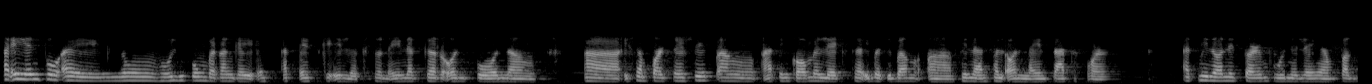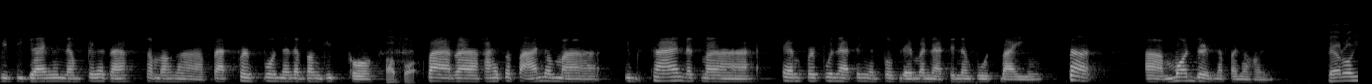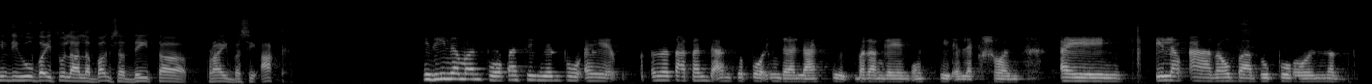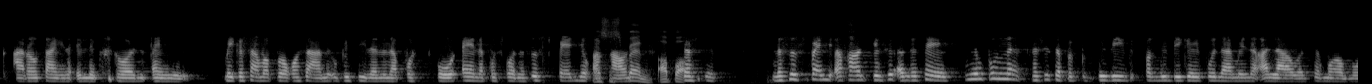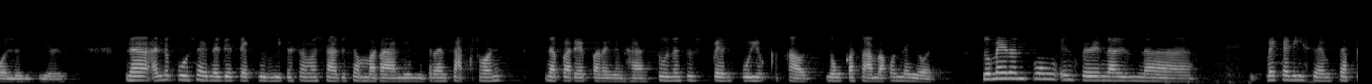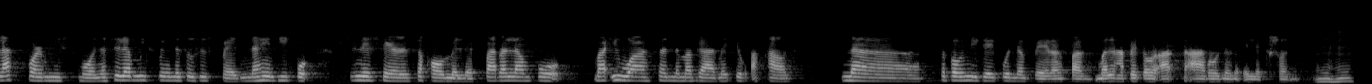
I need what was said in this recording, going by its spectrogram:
Ayan po ay nung huli pong barangay at SK election ay nagkaroon po ng ah, isang partnership ang ating COMELEC sa iba't ibang ah, financial online platform. At minonitor po nila yung pagbibigay ng pera sa mga platform po na nabanggit ko Opo. para kahit pa paano maibsan at ma-temper po natin yung problema natin ng vote buying sa ah, modern na panahon. Pero hindi ho ba ito lalabag sa Data Privacy Act? Hindi naman po kasi yun po ay natatandaan ko po in the last week barangay and SP election ay ilang araw bago po nag-araw tayo ng election ay may kasama po ako sa aming opisina na na-postpone, eh na-postpone, na-suspend yung account. Na-suspend, opo. Kasi na-suspend yung account kasi ano kasi yung po na, kasi sa pagbibigay, pagbibigay po namin ng allowance sa mga volunteers na ano po siya na-detect hindi kasi masyado sa maraming transaction na pare-parehas. So, na-suspend po yung account nung kasama ko na yon. So, meron pong internal na mechanism sa platform mismo na sila mismo yung nasususpend na hindi po sinishare sa COMELEC para lang po maiwasan na magamit yung account na sa pamimigay po ng pera pag malapit a- sa araw na ng election. Mhm.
